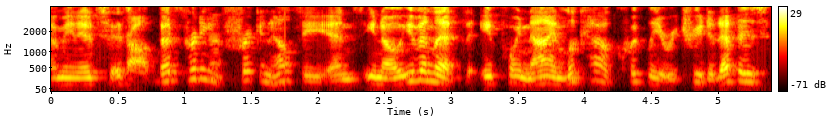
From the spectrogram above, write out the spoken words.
I mean, it's it's Problems, been pretty yeah. freaking healthy, and you know, even at eight point nine, look how quickly it retreated. That is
